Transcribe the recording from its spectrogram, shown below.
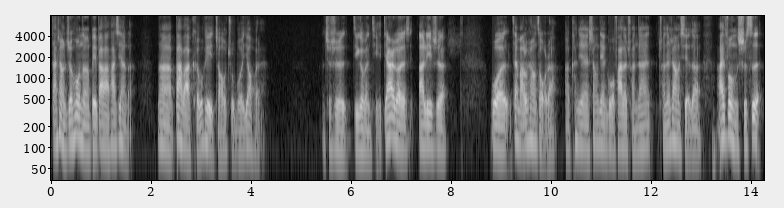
打赏之后呢，被爸爸发现了，那爸爸可不可以找主播要回来？这是第一个问题。第二个案例是，我在马路上走着啊，看见商店给我发的传单，传单上写的 iPhone 十四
